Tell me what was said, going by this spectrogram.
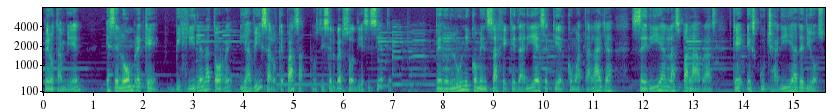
pero también es el hombre que vigila la torre y avisa lo que pasa, nos dice el verso 17. Pero el único mensaje que daría Ezequiel como atalaya serían las palabras que escucharía de Dios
